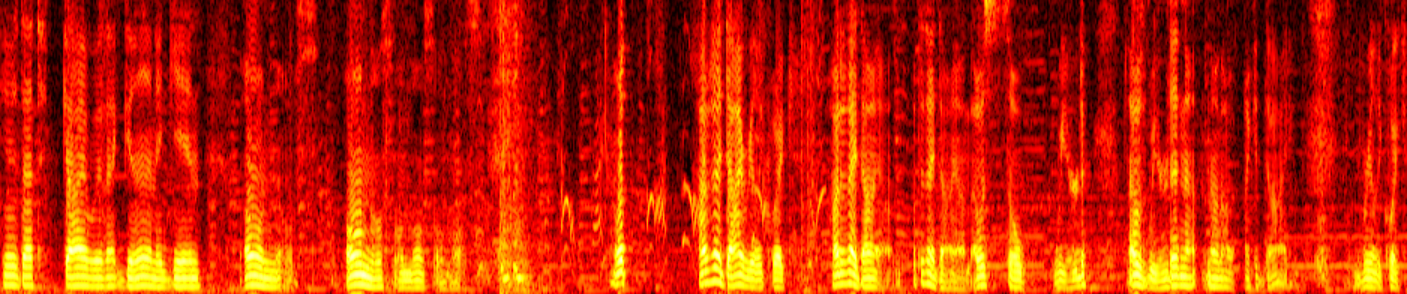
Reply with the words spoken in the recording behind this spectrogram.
here's that guy with that gun again. Oh no. Oh no, oh no, oh no. What? How did I die really quick? How did I die on? What did I die on? That was so weird. That was weird. I did not know that I could die really quick.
